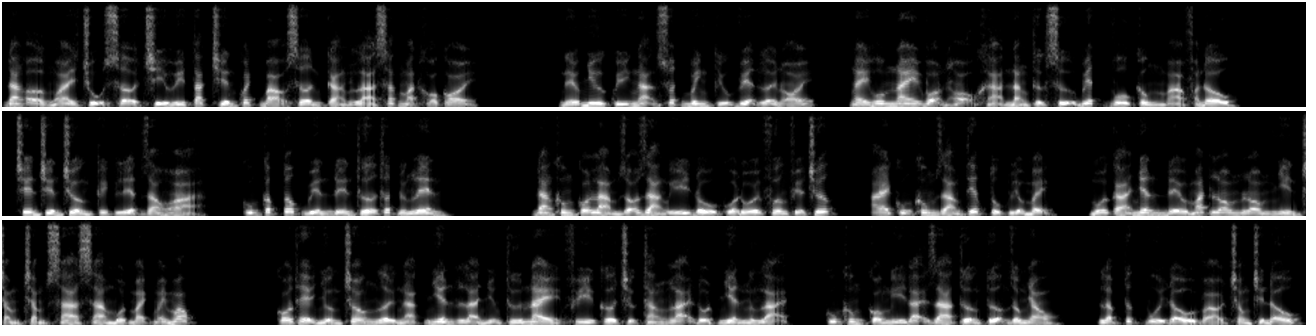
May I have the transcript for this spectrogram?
Đang ở ngoài trụ sở chỉ huy tác chiến quách bảo sơn càng là sắc mặt khó coi. Nếu như quý ngạn xuất binh cứu viện lời nói, ngày hôm nay bọn họ khả năng thực sự biết vô công mà phản đâu. Trên chiến trường kịch liệt giao hỏa, cũng cấp tốc biến đến thưa thất đứng lên. Đang không có làm rõ ràng ý đồ của đối phương phía trước, ai cũng không dám tiếp tục liều mệnh, mỗi cá nhân đều mắt lom lom nhìn chằm chằm xa xa một mạch máy móc. Có thể nhường cho người ngạc nhiên là những thứ này phi cơ trực thăng lại đột nhiên ngừng lại cũng không có nghĩ đại gia tưởng tượng giống nhau, lập tức vùi đầu vào trong chiến đấu.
